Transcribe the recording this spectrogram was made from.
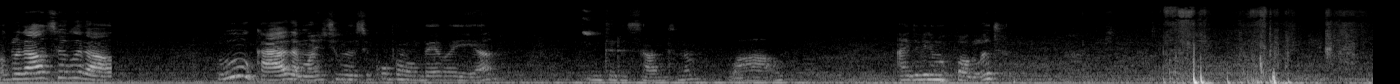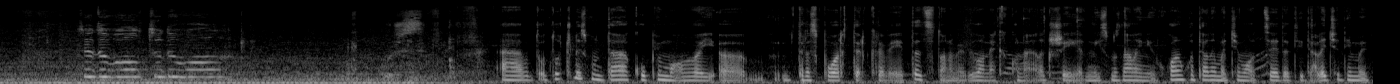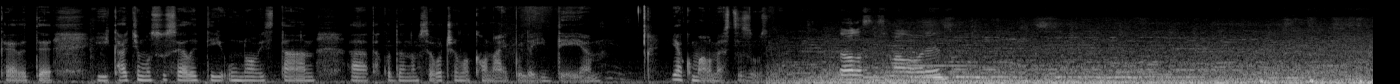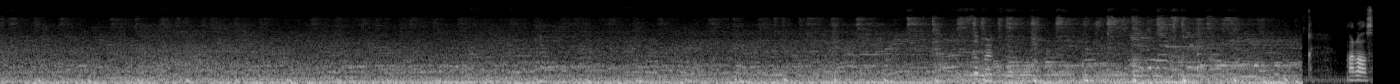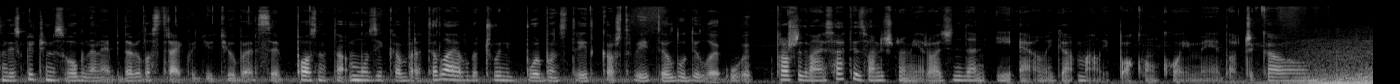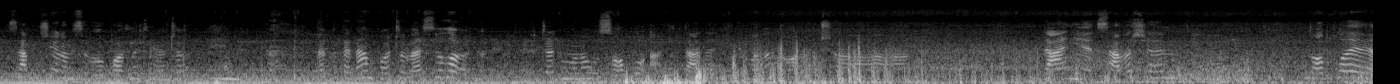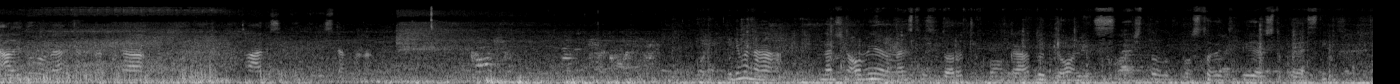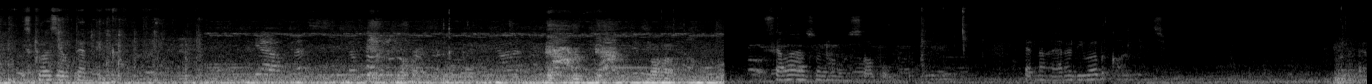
Ogledalce, ogledalo. Uuu, kada, moći ćemo da se kupamo beba i ja. Interesantno. Wow. Ajde vidimo pogled. To the wall, to the wall. Užas. odlučili smo da kupimo ovaj transporter krevetac, to nam je bilo nekako najlakše jer nismo znali ni u kojim hotelima ćemo odsedati, da li će da imaju krevete i kad ćemo se useliti u novi stan, tako da nam se očinilo kao najbolja ideja. Jako malo mesta zauzimo. Dala sam se malo u red. Morala sam da isključim zvuk da ne bi dobila strajk od YouTube jer se poznata muzika vrtela. Evo ga čuveni Bourbon Street, kao što vidite, ludilo je uvek. Prošle 12 sati, zvanično mi je rođendan i evo mi ga mali poklon koji me je dočekao. Zapušio nam se vlopotnik inače. Tako taj dan počeo veselo, čekamo novu sobu, a do tada idemo na doručak. Dan je savršen, toplo je, ali dugo vetar, tako da 23 stepena. Idemo na, znači, na omiljeno mjesto za doručak u ovom gradu, Johnny's, nešto, postoje od 1950 i skroz je autentik. Sela nas u novu sobu, jer nam ne radi kod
